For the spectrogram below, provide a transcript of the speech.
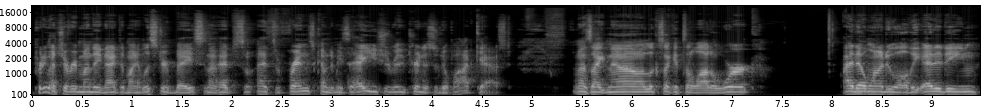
pretty much every Monday night to my listener base, and I've had some, had some friends come to me and say, "Hey, you should really turn this into a podcast." And I was like, "No, it looks like it's a lot of work. I don't want to do all the editing.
